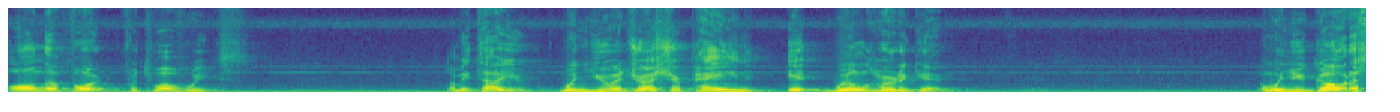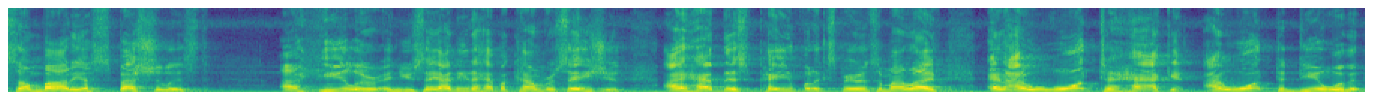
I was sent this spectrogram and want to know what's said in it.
on the foot for 12 weeks. Let me tell you, when you address your pain, it will hurt again. And when you go to somebody, a specialist, a healer, and you say, I need to have a conversation. I have this painful experience in my life, and I want to hack it. I want to deal with it.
